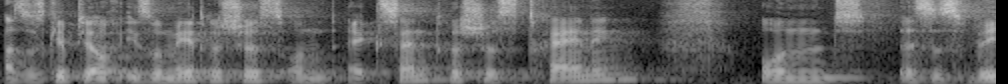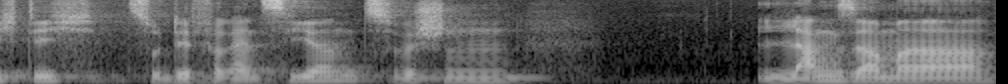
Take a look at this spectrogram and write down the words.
also es gibt ja auch isometrisches und exzentrisches Training und es ist wichtig zu differenzieren zwischen langsamer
